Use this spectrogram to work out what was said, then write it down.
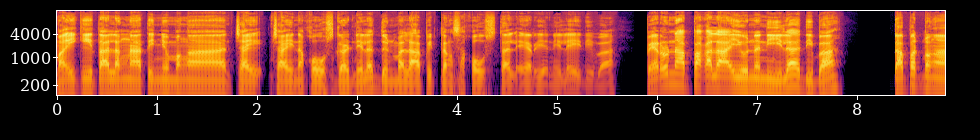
makikita lang natin yung mga Chi- China Coast Guard nila doon malapit lang sa coastal area nila eh, 'di ba? Pero napakalayo na nila, 'di ba? Dapat mga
